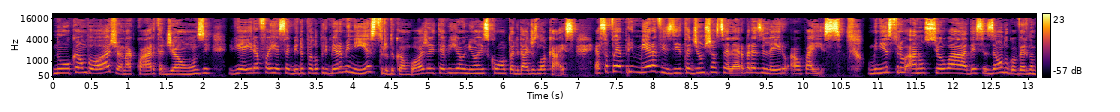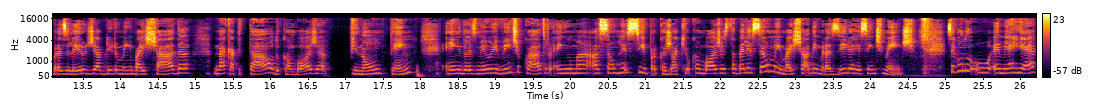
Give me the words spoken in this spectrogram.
No Camboja, na quarta, dia 11, Vieira foi recebido pelo primeiro-ministro do Camboja e teve reuniões com autoridades locais. Essa foi a primeira visita de um chanceler brasileiro ao país. O ministro anunciou a decisão do governo brasileiro de abrir uma embaixada na capital do Camboja Phnom Penh em 2024 em uma ação recíproca, já que o Camboja estabeleceu uma embaixada em Brasília recentemente. Segundo o MRE,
